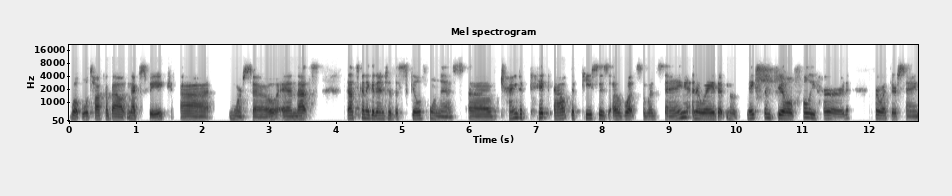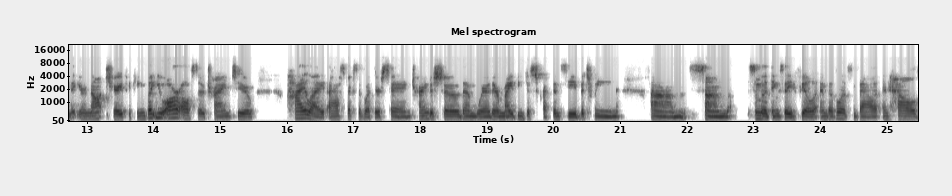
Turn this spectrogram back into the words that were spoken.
what we'll talk about next week uh, more so, and that's that's going to get into the skillfulness of trying to pick out the pieces of what someone's saying in a way that mo- makes them feel fully heard for what they're saying. That you're not cherry picking, but you are also trying to highlight aspects of what they're saying, trying to show them where there might be discrepancy between um, some some of the things they feel ambivalence about and how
